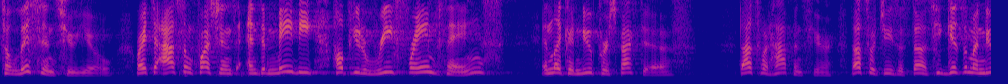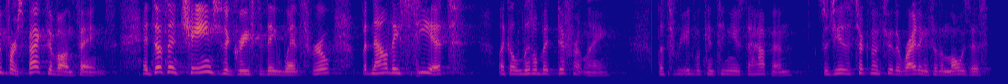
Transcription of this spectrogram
to listen to you, right? To ask some questions and to maybe help you to reframe things in like a new perspective. That's what happens here. That's what Jesus does. He gives them a new perspective on things. It doesn't change the grief that they went through, but now they see it like a little bit differently. Let's read what continues to happen. So Jesus took them through the writings of the Moses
